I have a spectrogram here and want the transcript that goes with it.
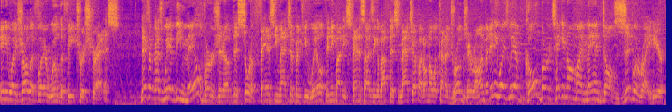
anyway, Charlotte Flair will defeat Trish Stratus. Next up, guys, we have the male version of this sort of fantasy matchup, if you will. If anybody's fantasizing about this matchup, I don't know what kind of drugs you're on. But anyways, we have Goldberg taking on my man Dolph Ziggler right here.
